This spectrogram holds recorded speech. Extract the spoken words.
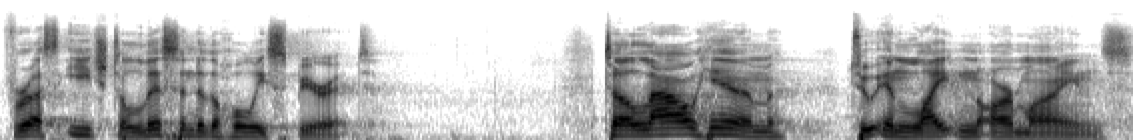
for us each to listen to the Holy Spirit, to allow Him to enlighten our minds,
